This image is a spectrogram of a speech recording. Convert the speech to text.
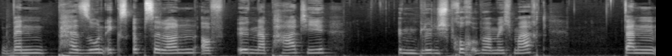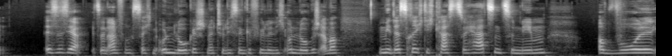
wenn Person XY auf irgendeiner Party irgendeinen blöden Spruch über mich macht, dann ist es ja jetzt in Anführungszeichen unlogisch, natürlich sind Gefühle nicht unlogisch, aber mir das richtig krass zu Herzen zu nehmen, obwohl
